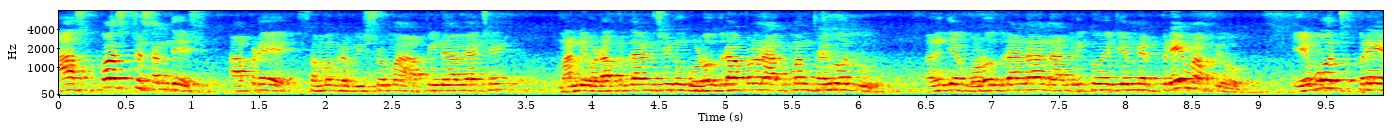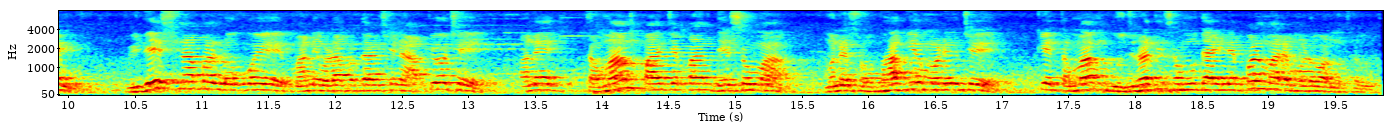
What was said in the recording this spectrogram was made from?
આ સ્પષ્ટ સંદેશ આપણે સમગ્ર વિશ્વમાં આપીને આવ્યા છે. માન્ય વડાપ્રધાનશ્રીનું વડોદરા પણ આગમન થયું હતું અને જે વડોદરાના નાગરિકોએ જેમને પ્રેમ આપ્યો, એવો જ પ્રેમ વિદેશના પણ લોકોએ માન્ય વડાપ્રધાનશ્રીને આપ્યો છે અને તમામ પાંચે પાંચ દેશોમાં મને સૌભાગ્ય મળ્યું છે કે તમામ ગુજરાતી સમુદાયને પણ મારે મળવાનું થયું છે.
